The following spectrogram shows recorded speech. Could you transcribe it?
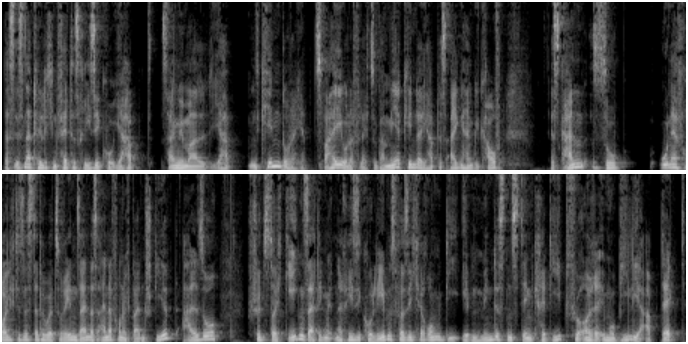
Das ist natürlich ein fettes Risiko. Ihr habt, sagen wir mal, ihr habt ein Kind oder ihr habt zwei oder vielleicht sogar mehr Kinder, ihr habt das Eigenheim gekauft. Es kann so unerfreulich das ist, darüber zu reden sein, dass einer von euch beiden stirbt. Also schützt euch gegenseitig mit einer Risikolebensversicherung, die eben mindestens den Kredit für eure Immobilie abdeckt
